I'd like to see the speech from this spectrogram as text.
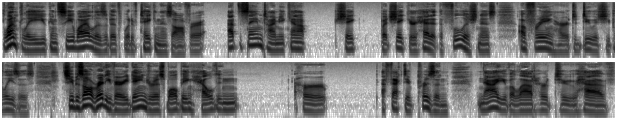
Bluntly, you can see why Elizabeth would have taken this offer. At the same time, you cannot shake but shake your head at the foolishness of freeing her to do as she pleases. She was already very dangerous while being held in her effective prison. Now you've allowed her to have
